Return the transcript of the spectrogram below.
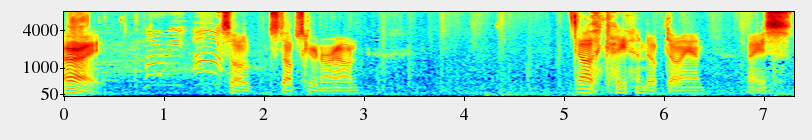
All right. So I'll stop screwing around. Ah, oh, the guy ended up dying. Nice.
